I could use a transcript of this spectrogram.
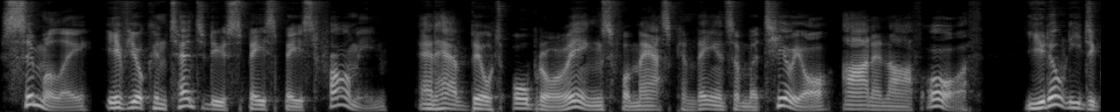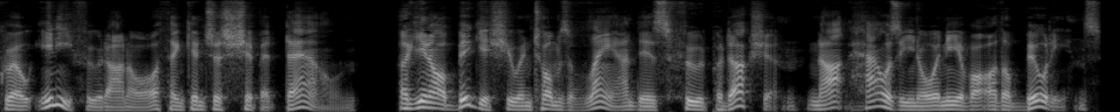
Similarly, if you're content to do space based farming and have built orbital rings for mass conveyance of material on and off Earth, you don't need to grow any food on Earth and can just ship it down. Again, our big issue in terms of land is food production, not housing or any of our other buildings.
